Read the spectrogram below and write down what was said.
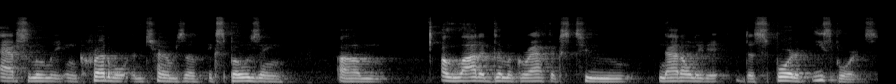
absolutely incredible in terms of exposing um, a lot of demographics to not only the, the sport of esports,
